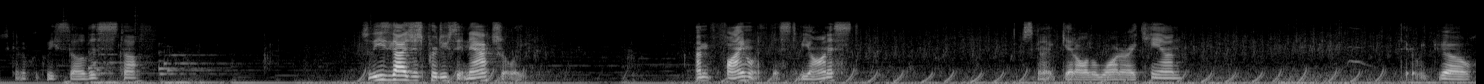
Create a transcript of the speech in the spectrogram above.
just gonna quickly sell this stuff. So these guys just produce it naturally. I'm fine with this, to be honest. Just gonna get all the water I can. There we go.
